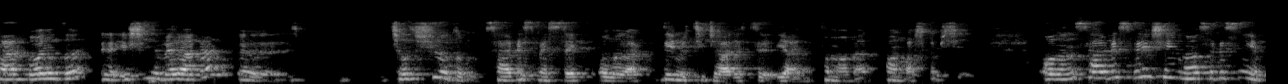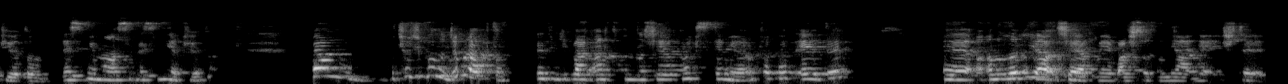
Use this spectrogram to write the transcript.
Ben bu arada e, eşimle beraber e, çalışıyordum serbest meslek olarak. Demir ticareti yani tamamen bambaşka bir şey. Oranın serbest ve şey muhasebesini yapıyordum. Resmi muhasebesini yapıyordum. Ben çocuk olunca bıraktım. Dedim ki ben artık bununla şey yapmak istemiyorum. Fakat evde e, anıları ya şey yapmaya başladım yani işte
